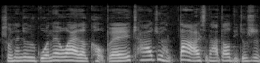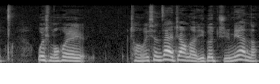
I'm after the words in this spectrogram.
首先就是国内外的口碑差距很大，而且它到底就是为什么会成为现在这样的一个局面呢？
